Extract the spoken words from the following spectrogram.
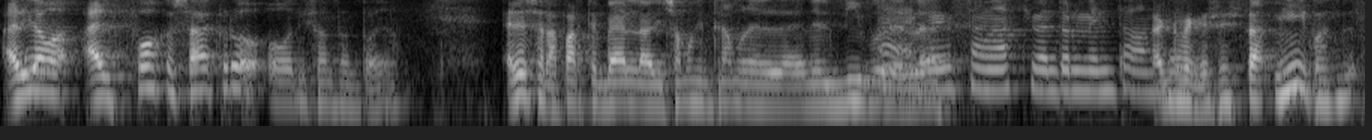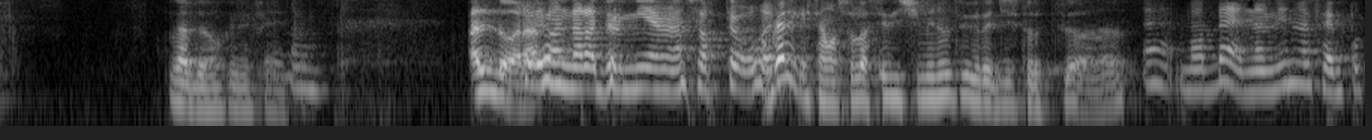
Arriviamo al fuoco sacro o di Sant'Antonio. E adesso è la parte bella, diciamo che entriamo nel, nel vivo Eh, del... perché stavo un attimo addormentando. Anche perché sei sta... Mi quando... L'abbiamo così finito. Mm. Allora, Che devo andare a dormire a una certa ora. magari che siamo solo a 16 minuti di registrazione. Eh, va bene, almeno la fai un po'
